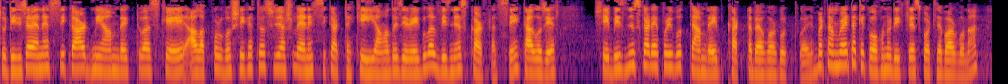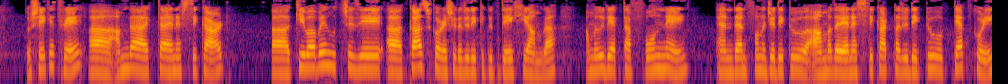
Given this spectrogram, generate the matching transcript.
তো ডিজিটাল এনএসসি কার্ড নিয়ে আমরা একটু আজকে আলাপ করব। সেক্ষেত্রে হচ্ছে যে আসলে এনএসসি কার্ডটা কি? আমাদের যে রেগুলার বিজনেস কার্ড আছে, কাগজের, সেই বিজনেস কার্ডের পরিবর্তে আমরা এই কার্ডটা ব্যবহার করতে পারি। বাট আমরা এটাকে কখনো রিপ্লেস করতে পারব না। তো সেক্ষেত্রে আমরা একটা এনএফসি কার্ড কীভাবে হচ্ছে যে কাজ করে সেটা যদি একটু দেখি আমরা। আমরা যদি একটা ফোন নেই অ্যান্ড দেন ফোনে যদি একটু আমাদের এনএসসি কার্ডটা যদি একটু ট্যাপ করি,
